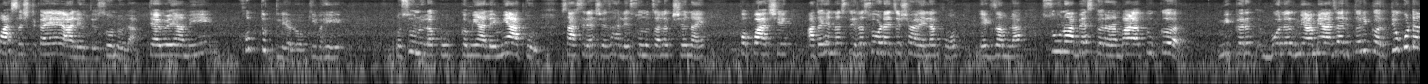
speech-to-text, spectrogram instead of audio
पासष्ट काय आले होते सोनूला. त्यावेळी आम्ही खूप तुटलेलो की भाई सोनूला खूप कमी आले मी आतून. सासरे असे झाले सोनूचं लक्ष नाही. पप्पा असे. आता ह्यांना हिला सोडायचं शाळेला फोन एक्झामला सोनू अभ्यास कर ना बाळा तू कर. मी करत बोलत मी आम्ही आजारी तरी करते कुठं?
